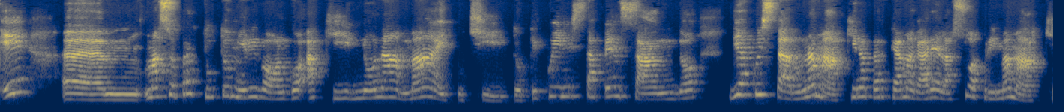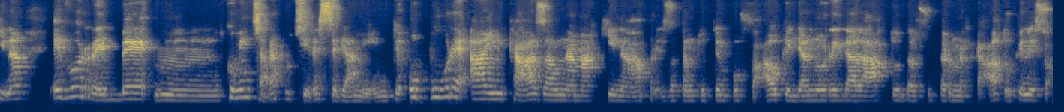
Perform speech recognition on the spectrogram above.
E Um, ma soprattutto mi rivolgo a chi non ha mai cucito, che quindi sta pensando di acquistare una macchina perché magari è la sua prima macchina e vorrebbe um, cominciare a cucire seriamente, oppure ha in casa una macchina presa tanto tempo fa o che gli hanno regalato dal supermercato, che ne so,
